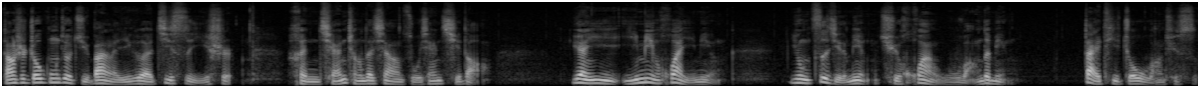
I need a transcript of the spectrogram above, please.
当时周公就举办了一个祭祀仪式，很虔诚地向祖先祈祷，愿意一命换一命，用自己的命去换武王的命。代替周武王去死。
